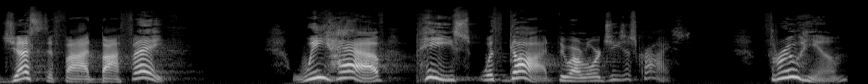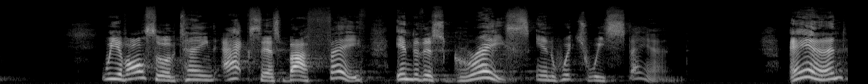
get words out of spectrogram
justified by faith, we have peace with God through our Lord Jesus Christ. Through Him, we have also obtained access by faith into this grace in which we stand. And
